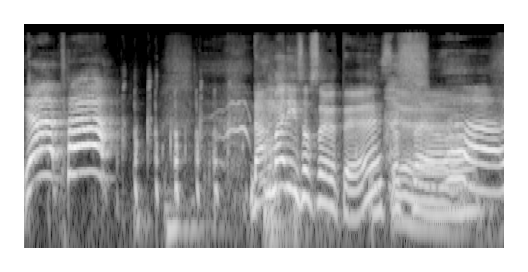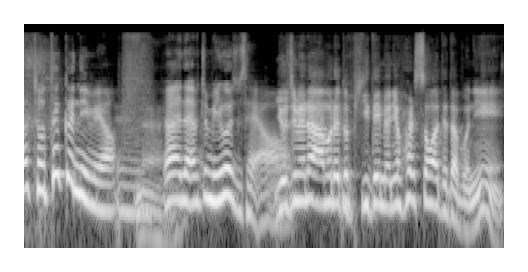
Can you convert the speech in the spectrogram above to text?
야타! 낭만이 있었어요 그때. 있었어요. 아, 조태근님이요. 네. 아, 네, 좀 읽어주세요. 요즘에는 아무래도 비대면이 활성화되다 보니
